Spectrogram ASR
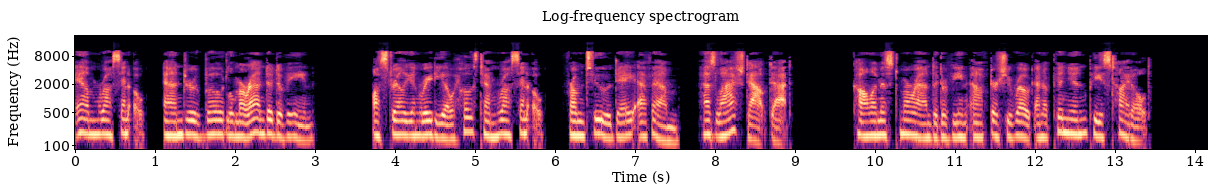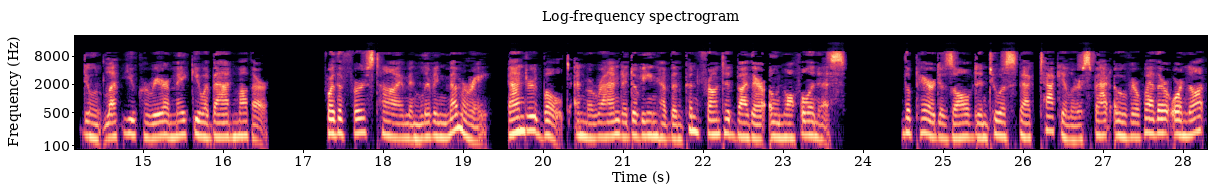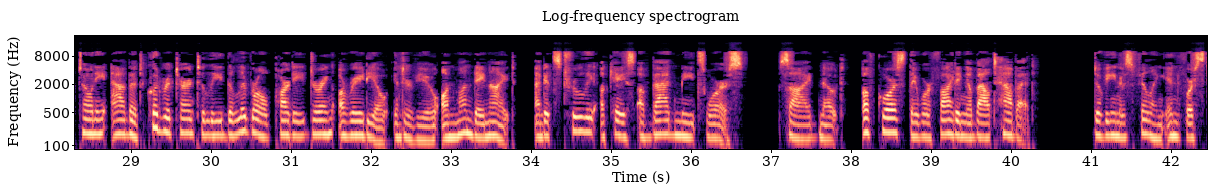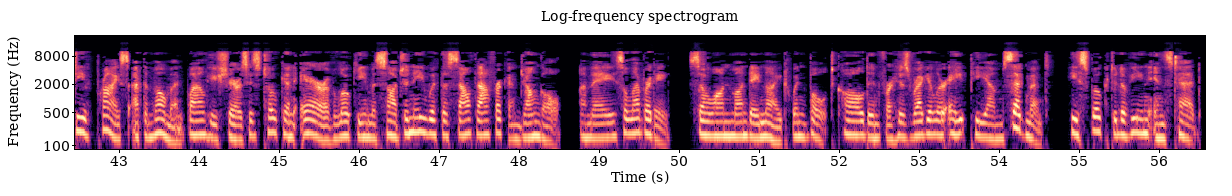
Em Rusciano, Andrew Bogle Miranda Devine. Australian radio host Em Rusciano, from 2Day FM, has lashed out at columnist Miranda Devine after she wrote an opinion piece titled, Don't Let Your Career Make You a Bad Mother. For the first time in living memory, Andrew Bolt and Miranda Devine have been confronted by their own awfulness. The pair dissolved into a spectacular spat over whether or not Tony Abbott could return to lead the Liberal Party during a radio interview on Monday night, and it's truly a case of bad meets worse. Side note, of course they were fighting about Abbott. Devine is filling in for Steve Price at the moment while he shares his token air of low-key misogyny with the South African jungle, a May celebrity. So on Monday night when Bolt called in for his regular 8 p.m. segment, he spoke to Devine instead.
